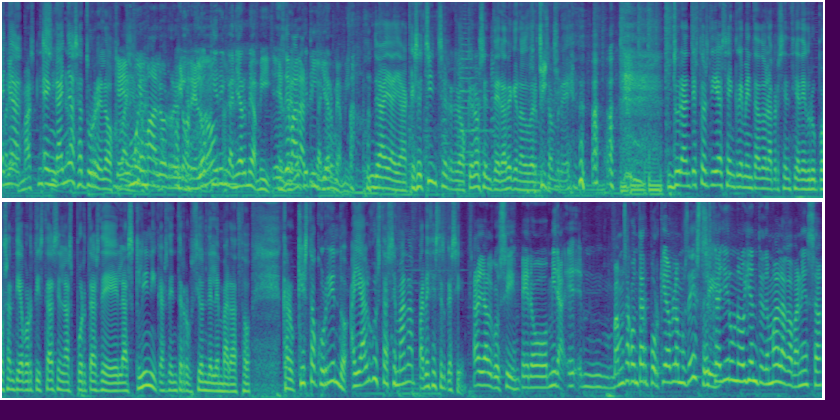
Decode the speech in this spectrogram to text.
engaña- más quisiera. engañas a tu reloj. Que es muy malo el reloj, El reloj ¿no? quiere engañarme a mí, Es el de reloj quiere baratillo. engañarme a mí. Ya, ya, ya. Que se chinche el reloj, que no se entera de que no duermes, Chinche. hombre. Durante estos días se ha incrementado la presencia de grupos antiabortistas en las puertas de las clínicas de interrupción del embarazo. Claro, ¿qué está ocurriendo? ¿Hay algo esta semana? Parece ser que sí. Hay algo, sí, pero mira, eh, mm, vamos a contar por qué hablamos de esto. Sí. Es que ayer una oyente de Málaga, Vanessa,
